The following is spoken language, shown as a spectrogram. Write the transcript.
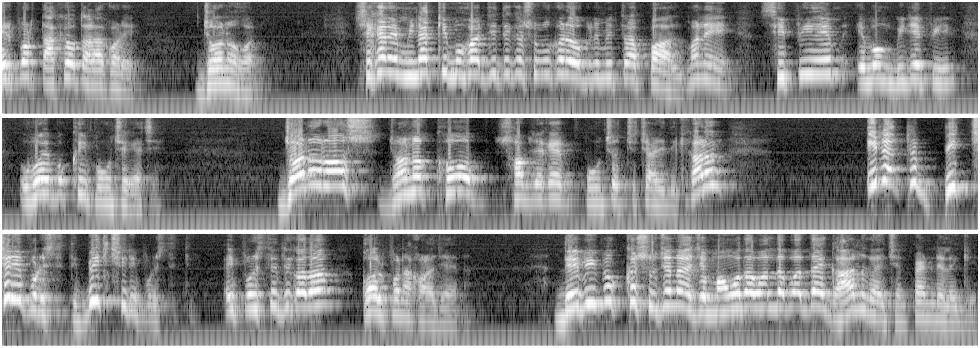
এরপর তাকেও তাড়া করে জনগণ। সেখানে মীনাক্ষী মুখার্জি থেকে শুরু করে অগ্নিমিত্রা পাল মানে সিপিএম এবং বিজেপির উভয় পক্ষেই পৌঁছে গেছে। জনরোষ, জনক্ষোভ সব জায়গায় পৌঁছচ্ছে চারিদিকে। কারণ এটা একটা বিচ্ছিরি পরিস্থিতি বিচ্ছিরি পরিস্থিতি। এই পরিস্থিতির কথা কল্পনা করা যায় না। দেবীপক্ষের সূচনা হয়েছে, মমতা বন্দ্যোপাধ্যায় গান গাইছেন প্যান্ডেলে গিয়ে।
